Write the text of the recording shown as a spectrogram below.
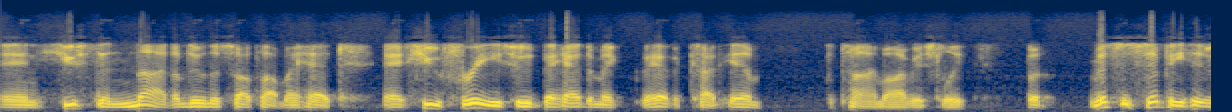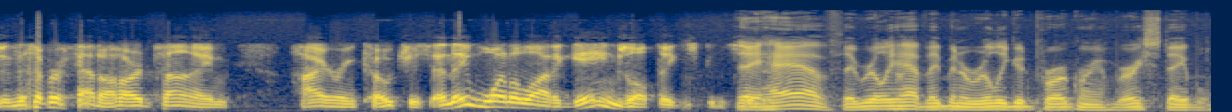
and Houston Nutt, I'm doing this off the top of my head, and Hugh Freeze, who they had to make, they had to cut him at the time, obviously. But Mississippi has never had a hard time hiring coaches, and they won a lot of games, all things considered. They have. They really have. They've been a really good program, very stable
